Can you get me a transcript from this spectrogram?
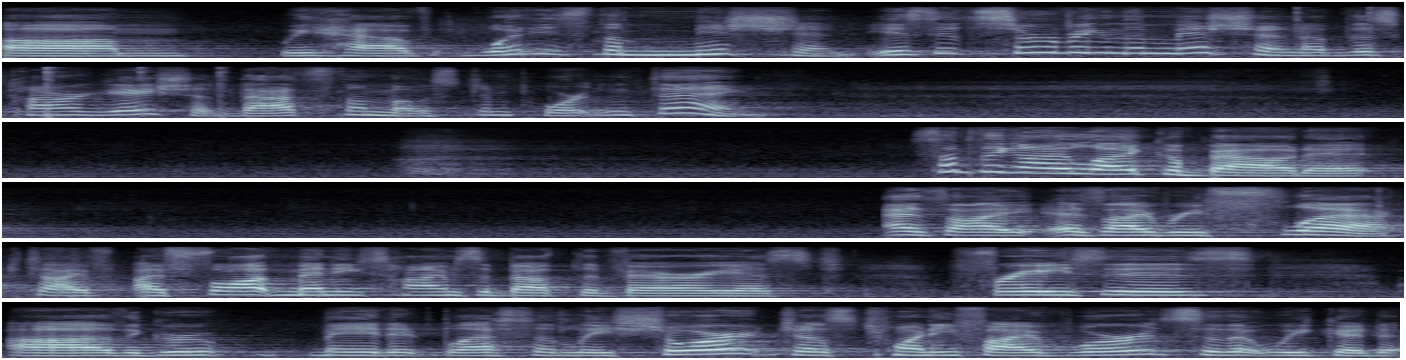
um, we have what is the mission? Is it serving the mission of this congregation? That's the most important thing. Something I like about it, as I, as I reflect, I've, I've thought many times about the various phrases. Uh, the group made it blessedly short, just 25 words, so that we could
